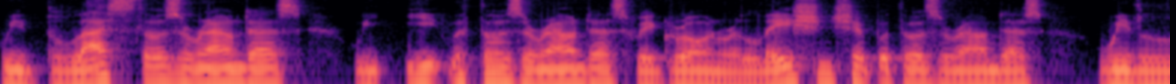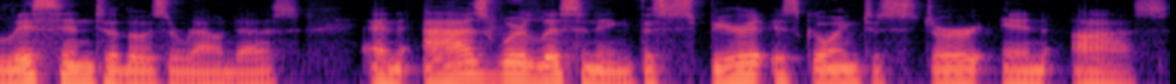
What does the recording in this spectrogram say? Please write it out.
we bless those around us, we eat with those around us, we grow in relationship with those around us, we listen to those around us. And as we're listening, the Spirit is going to stir in us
